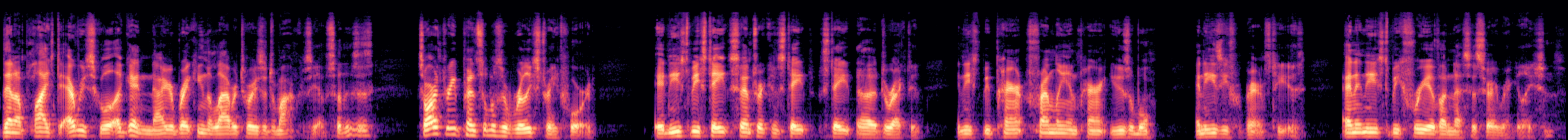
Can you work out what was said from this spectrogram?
then applies to every school. Again, now you're breaking the laboratories of democracy up. So this is so our three principles are really straightforward. It needs to be state centric and state state uh, directed. It needs to be parent friendly and parent usable and easy for parents to use. And it needs to be free of unnecessary regulations.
